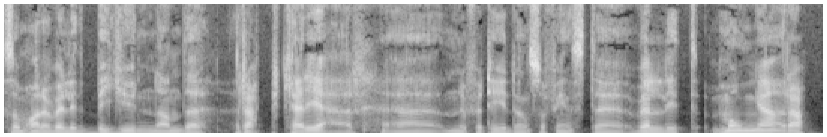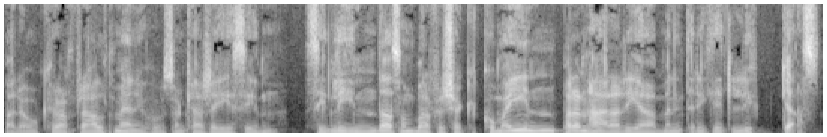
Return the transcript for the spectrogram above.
som har en väldigt begynnande rapkarriär. Eh, nu för tiden så finns det väldigt många rappare och framförallt människor som kanske är i sin, sin linda som bara försöker komma in på den här arenan men inte riktigt lyckas.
